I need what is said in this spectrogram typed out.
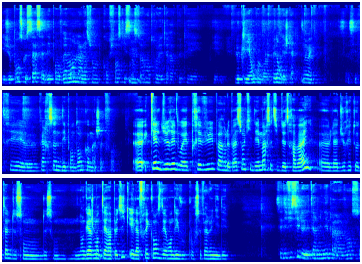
et je pense que ça, ça dépend vraiment de la relation de confiance qui s'instaure mmh. entre le thérapeute et, et, le client, comme on l'appelle en Gestalt. Oui c'est très euh, personne dépendant comme à chaque fois. Euh, quelle durée doit être prévue par le patient qui démarre ce type de travail, euh, la durée totale de son, de son engagement thérapeutique et la fréquence des rendez-vous pour se faire une idée? C'est difficile de déterminer par avance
